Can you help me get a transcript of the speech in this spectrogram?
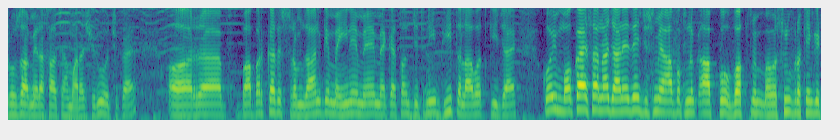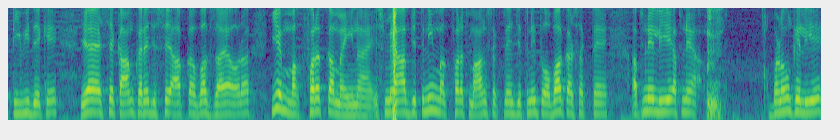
रोज़ा मेरा ख्याल से हमारा शुरू हो चुका है। और बाबरकत इस रमज़ान के महीने में मैं कहता हूँ जितनी भी तलावत की जाए कोई मौका ऐसा ना जाने दें जिसमें आप अपने, आपको वक्त में मसरूफ़ रखेंगे, टीवी देखें या ऐसे काम करें जिससे आपका वक्त ज़ाया हो रहा। ये मगफ़रत का महीना है। इसमें आप जितनी मगफ़रत मांग सकते हैं, जितनी तोबा कर सकते हैं, अपने लिए, अपने बड़ों के लिए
